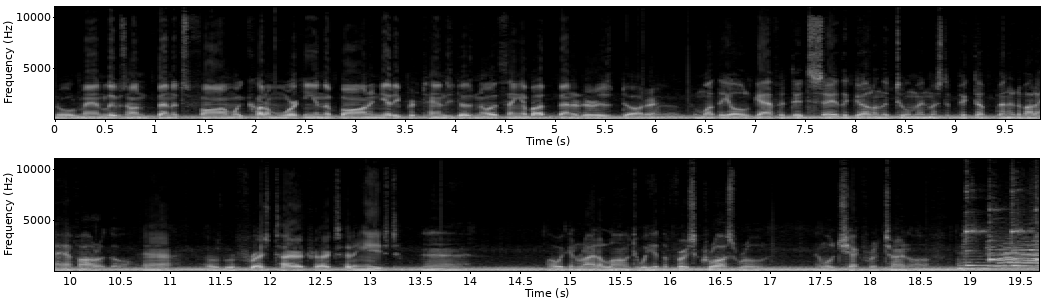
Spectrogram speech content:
That old man lives on Bennett's farm. We caught him working in the barn, and yet he pretends he doesn't know a thing about Bennett or his daughter. From what the old gaffer did say, the girl and the two men must have picked up Bennett about a half hour ago. Yeah, those were fresh tire tracks heading east. Yeah. Well, we can ride along till we hit the first crossroad. Then we'll check for a turnoff.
